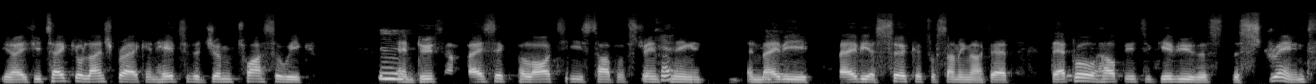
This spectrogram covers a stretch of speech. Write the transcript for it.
you know, if you take your lunch break and head to the gym twice a week mm, and do some basic Pilates type of strengthening and maybe maybe a circuit or something like that. That will help you to give you this the strength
